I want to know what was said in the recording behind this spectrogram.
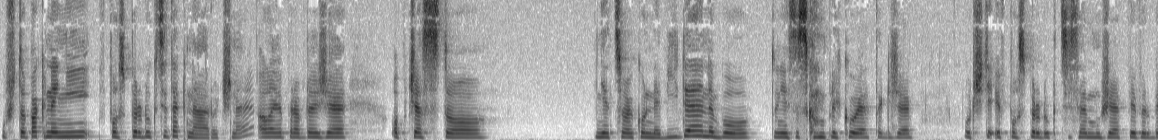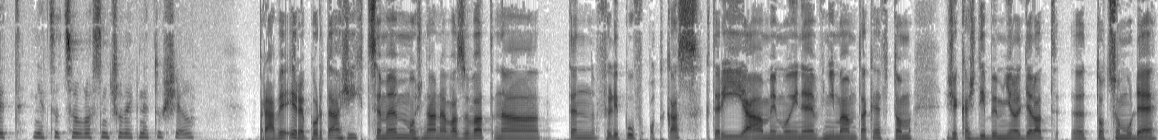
už to pak není v postprodukci tak náročné, ale je pravda, že občas to něco jako nevíde nebo to něco zkomplikuje, takže určitě i v postprodukci se může vyvrbit něco, co vlastně člověk netušil. Právě i reportáží chceme možná navazovat na ten Filipův odkaz, který já mimo jiné vnímám také v tom, že každý by měl dělat eh, to, co mu jde,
